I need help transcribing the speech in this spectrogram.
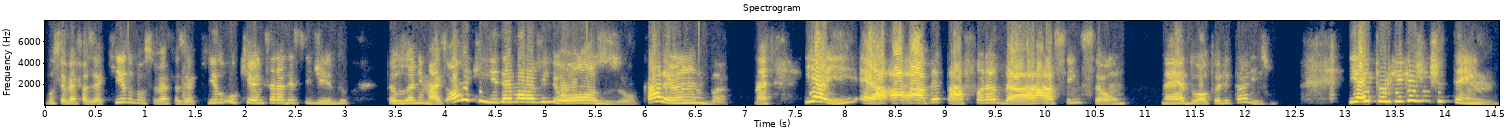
você vai fazer aquilo, você vai fazer aquilo, o que antes era decidido pelos animais. Olha que líder maravilhoso, caramba, né? E aí é a, a metáfora da ascensão, né, do autoritarismo. E aí por que que a gente tem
